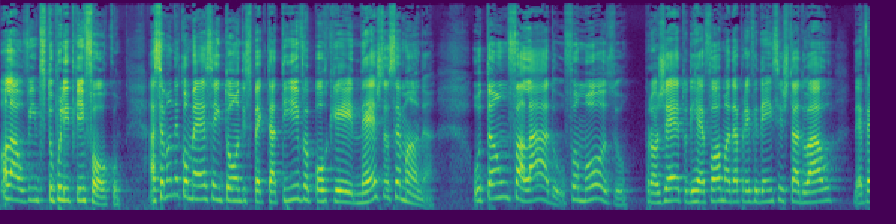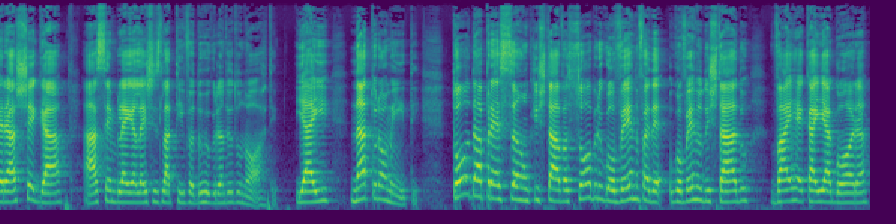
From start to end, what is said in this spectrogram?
Olá, ouvintes do Política em Foco. A semana começa em tom de expectativa porque, nesta semana, o tão falado, o famoso projeto de reforma da Previdência Estadual deverá chegar à Assembleia Legislativa do Rio Grande do Norte. E aí, naturalmente, toda a pressão que estava sobre o governo, o governo do Estado vai recair agora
